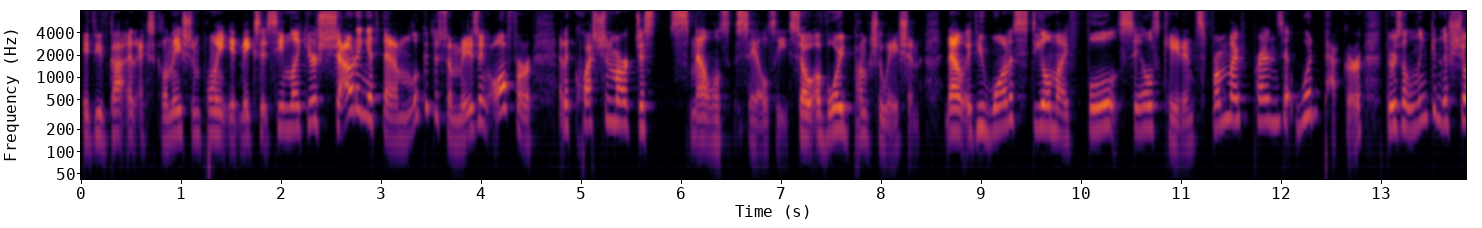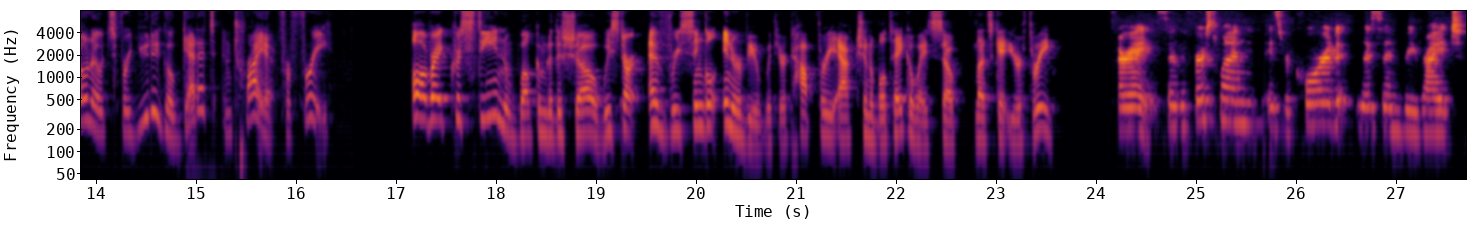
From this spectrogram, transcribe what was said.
If you've got an exclamation point, it makes it seem like you're shouting at them, look at this amazing offer. And a question mark just smells salesy. So avoid punctuation. Now, if you want to steal my full sales cadence from my friends at Woodpecker, there's a link in the show notes for you to go get it and try it for free. All right, Christine, welcome to the show. We start every single interview with your top three actionable takeaways. So let's get your three. All right. So the first one is record, listen, rewrite,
